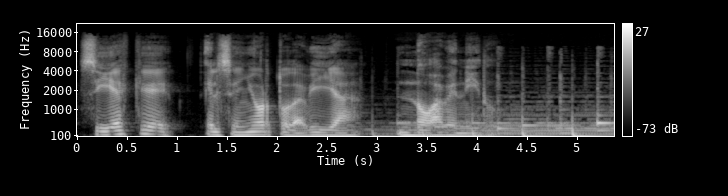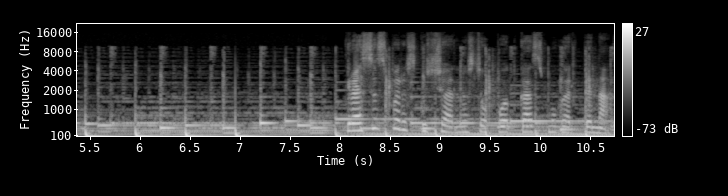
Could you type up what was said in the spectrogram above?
si es que el Señor todavía no ha venido. Gracias por escuchar nuestro podcast Mujer Tenaz.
